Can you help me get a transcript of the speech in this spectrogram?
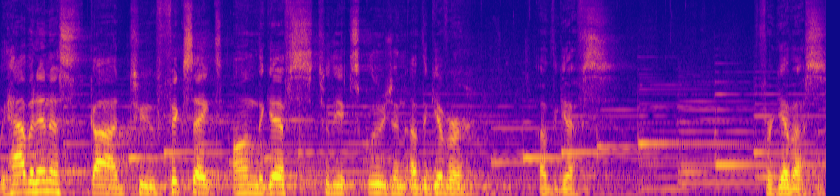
We have it in us, God, to fixate on the gifts to the exclusion of the giver of the gifts forgive us.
